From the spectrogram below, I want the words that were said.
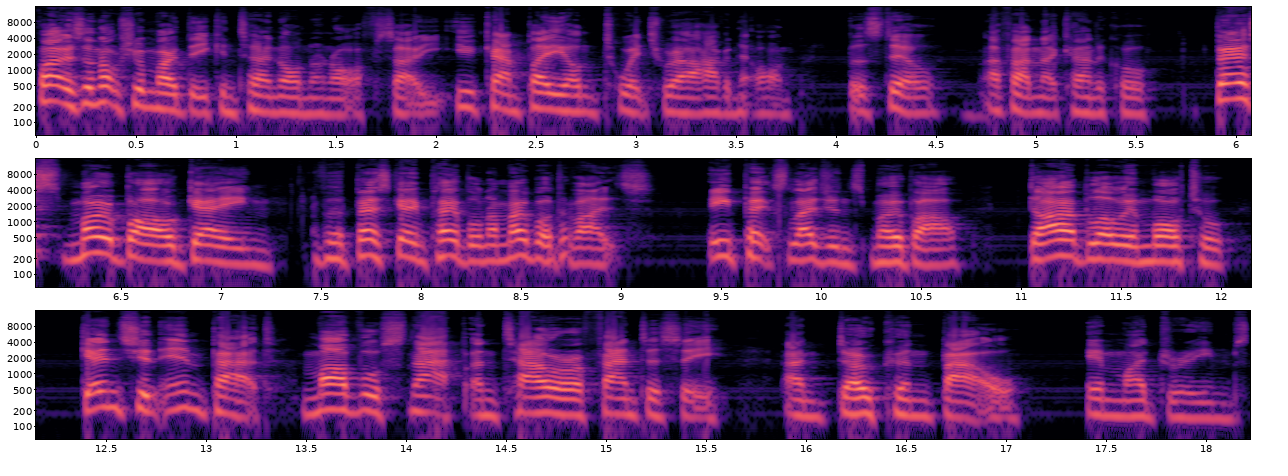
but it's an optional mode that you can turn on and off, so you can play on Twitch without having it on. But still, I found that kind of cool. Best mobile game for the best game playable on a mobile device: Apex Legends Mobile, Diablo Immortal, Genshin Impact, Marvel Snap, and Tower of Fantasy, and Dokkan Battle in my dreams.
